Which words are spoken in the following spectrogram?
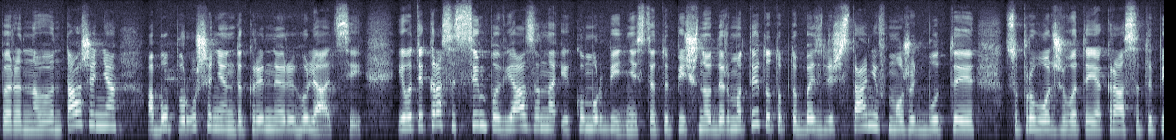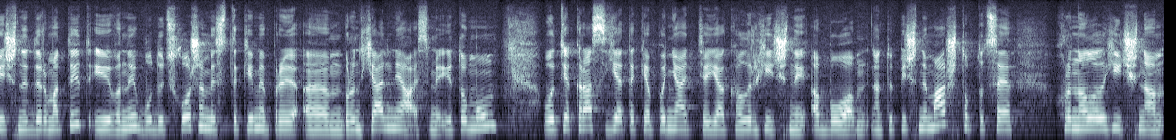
перенавантаження або порушення ендокринної регуляції. І от якраз із цим пов'язана і коморбідність атопічного дерматиту, тобто безліч станів можуть бути супроводжувати якраз атопічний дерматит, і вони будуть схожими з такими при ем, бронхіальній астмі. І тому от якраз є таке поняття, як алергічний або атопічний марш, тобто це хронологічна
